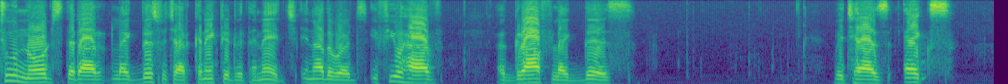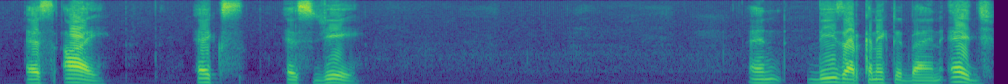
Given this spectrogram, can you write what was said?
two nodes that are like this which are connected with an edge. In other words, if you have a graph like this which has x s i x s j and these are connected by an edge,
